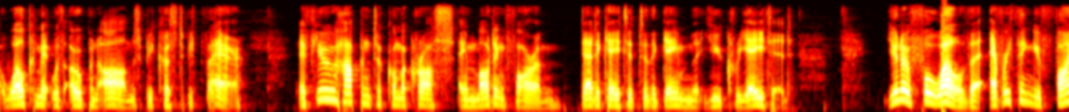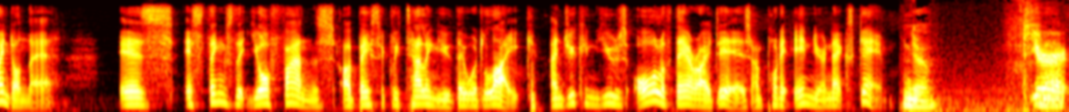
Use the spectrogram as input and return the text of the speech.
welcome it with open arms because, to be fair, if you happen to come across a modding forum dedicated to the game that you created, you know full well that everything you find on there is is things that your fans are basically telling you they would like, and you can use all of their ideas and put it in your next game. Yeah. You're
